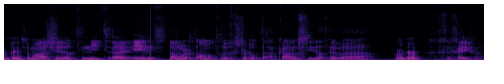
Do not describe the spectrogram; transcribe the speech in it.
Oké, Zeg maar, als je dat niet eh int, dan wordt het allemaal teruggestort op de accounts die dat hebben eh, oké. ge- gegeven.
